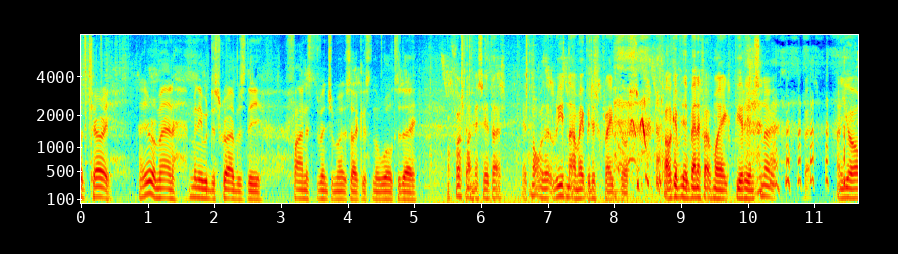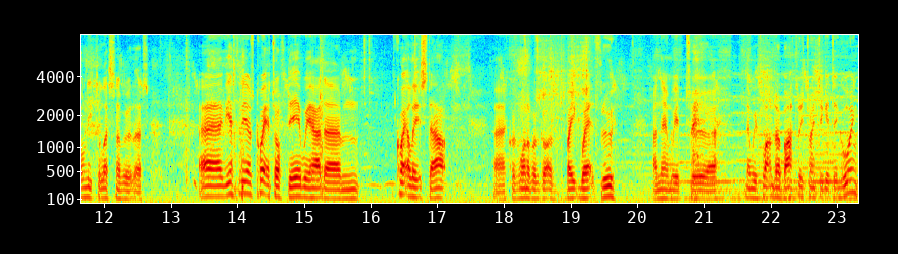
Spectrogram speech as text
Rod Curry. Now you're a man many would describe as the finest adventure motorcyclist in the world today. Well, first let me say that it's not without reason that I might be described thus. I'll give you the benefit of my experience now, but, and you all need to listen about this. Uh, yesterday was quite a tough day. We had um, quite a late start because uh, one of us got a bike wet through, and then we had to uh, then we flattened our battery trying to get it going.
